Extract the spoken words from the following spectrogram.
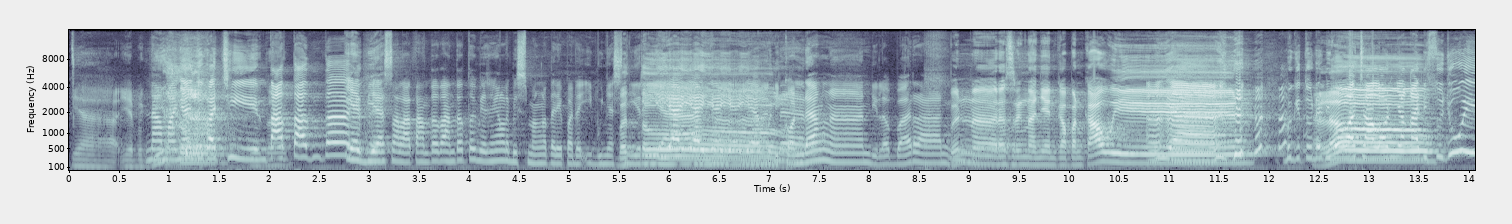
ya ya begitu Namanya juga cinta tante. Ya gitu. biasalah tante-tante tuh biasanya lebih semangat daripada ibunya sendiri. Betul. Iya, iya, iya, iya, iya, Di bener. kondangan, di lebaran. Bener, yang sering nanyain kapan kawin. Begitu udah Halo. dibawa calonnya nggak disetujui.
